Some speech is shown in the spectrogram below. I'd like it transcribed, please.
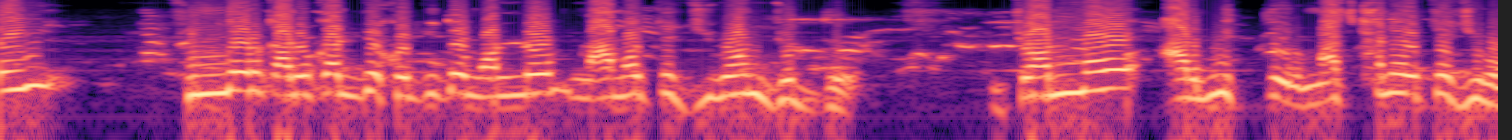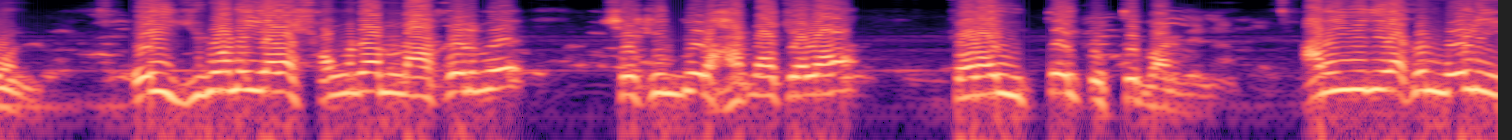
এই সুন্দর কারুকার্য খচিত মণ্ডপ নাম হচ্ছে জীবন যুদ্ধ। জন্ম আর মৃত্যুর মাঝখানে হচ্ছে জীবন। এই জীবনে যারা সংগ্রাম না করবে, সে কিন্তু হাঁটা চলা, চড়াই উত্তাই করতে পারবে না। আমি যদি এখন বলি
